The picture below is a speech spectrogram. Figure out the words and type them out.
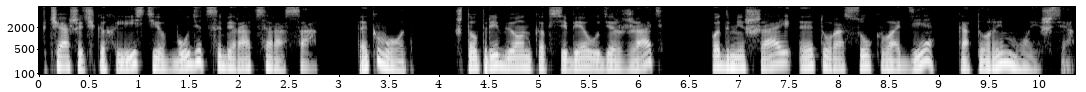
в чашечках листьев будет собираться роса. Так вот, чтоб ребенка в себе удержать, подмешай эту росу к воде, которой моешься.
